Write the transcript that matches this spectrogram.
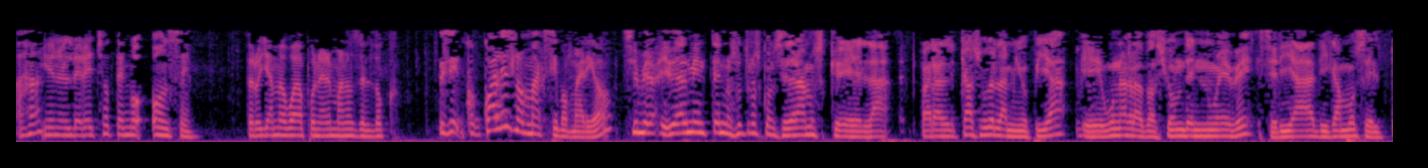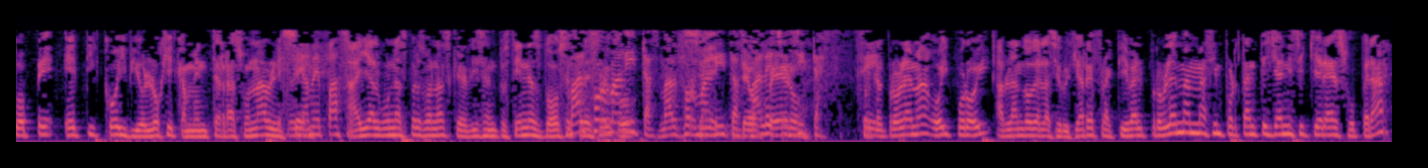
Ajá. y en el derecho tengo once. Pero ya me voy a poner en manos del doc. Sí, cu- ¿Cuál es lo máximo, Mario? Sí, mira, idealmente nosotros consideramos que la, para el caso de la miopía, eh, una graduación de 9 sería, digamos, el tope ético y biológicamente razonable. Pero ya me paso. Hay algunas personas que dicen, pues tienes 12, Mal 13, o- formaditas, mal formaditas, te mal opero. hechecitas. Sí. Porque el problema, hoy por hoy, hablando de la cirugía refractiva, el problema más importante ya ni siquiera es operar,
